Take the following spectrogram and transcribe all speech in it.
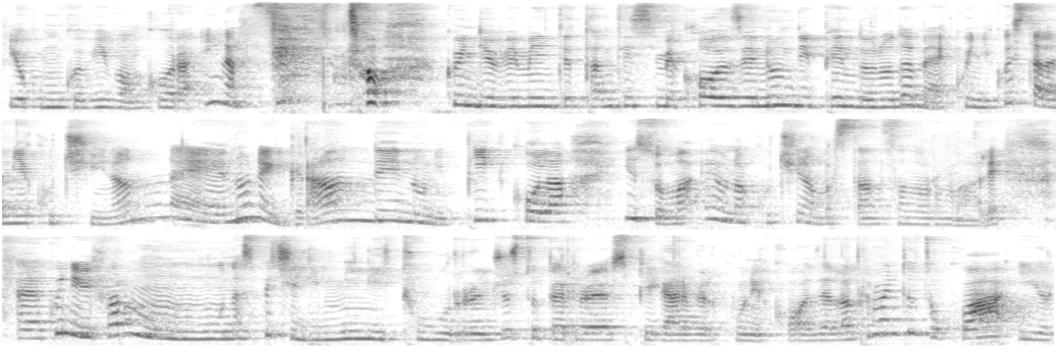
io comunque vivo ancora in affitto, quindi ovviamente tantissime cose non dipendono da me, quindi questa è la mia cucina, non è, non è grande, non è piccola, insomma è una cucina abbastanza normale. Eh, quindi vi farò un, una specie di mini tour, giusto per spiegarvi alcune cose. Allora, di tutto qua io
